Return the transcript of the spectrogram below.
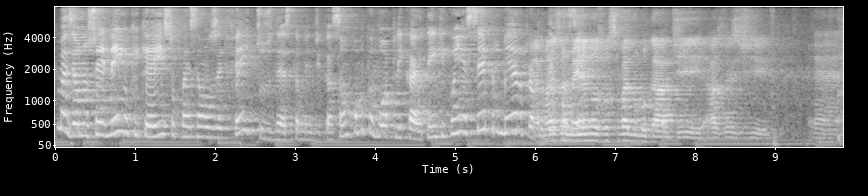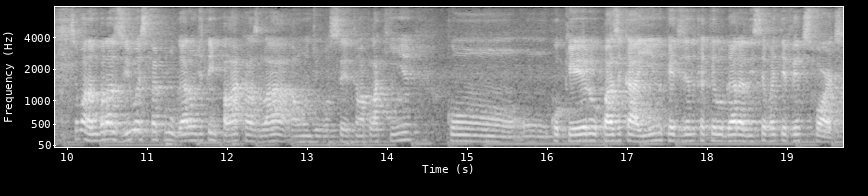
Mas eu não sei nem o que, que é isso, quais são os efeitos desta medicação, como que eu vou aplicar? Eu tenho que conhecer primeiro para é poder mais fazer. ou menos, você vai no lugar de, às vezes, de... É, você mora no Brasil, aí você vai para um lugar onde tem placas lá, onde você tem uma plaquinha com um coqueiro quase caindo, quer dizendo que aquele lugar ali você vai ter ventos fortes.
